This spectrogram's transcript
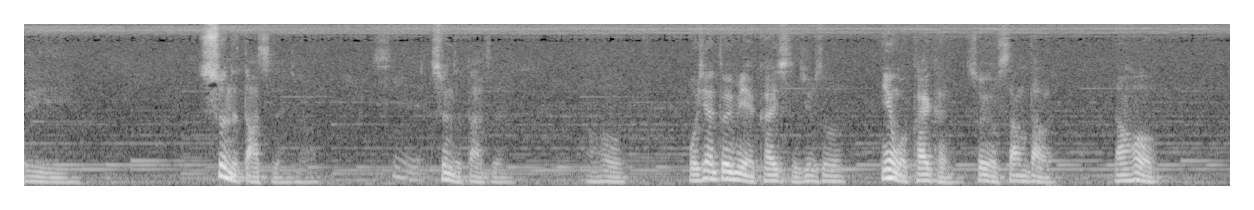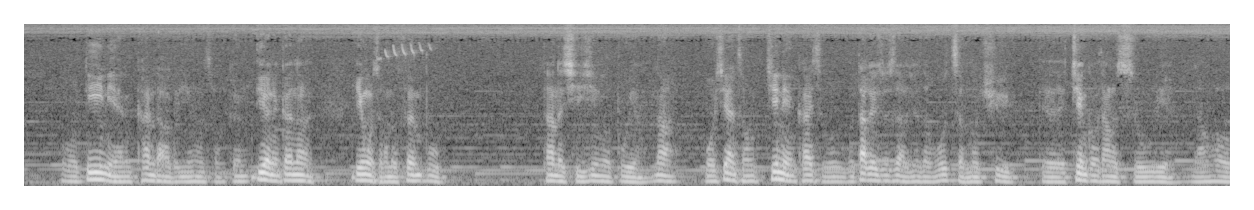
所以顺着大自然就好。是。顺着大自然，然后。我现在对面也开始，就是说，因为我开垦，所以我伤到了。然后，我第一年看到的萤火虫跟第二年看到萤火虫的分布，它的习性又不一样。那我现在从今年开始，我我大概就知道，就是我怎么去呃建构它的食物链。然后，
